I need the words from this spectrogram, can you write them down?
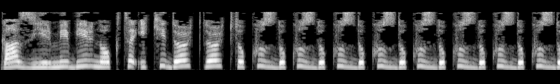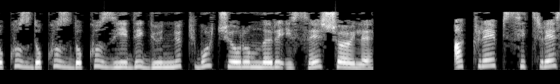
gaz 21.244999999999997 günlük burç yorumları ise şöyle. Akrep stres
